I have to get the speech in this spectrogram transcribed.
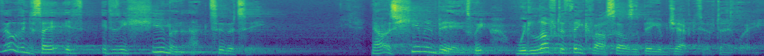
The other thing to say is it is a human activity. Now, as human beings, we, we'd love to think of ourselves as being objective, don't we?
